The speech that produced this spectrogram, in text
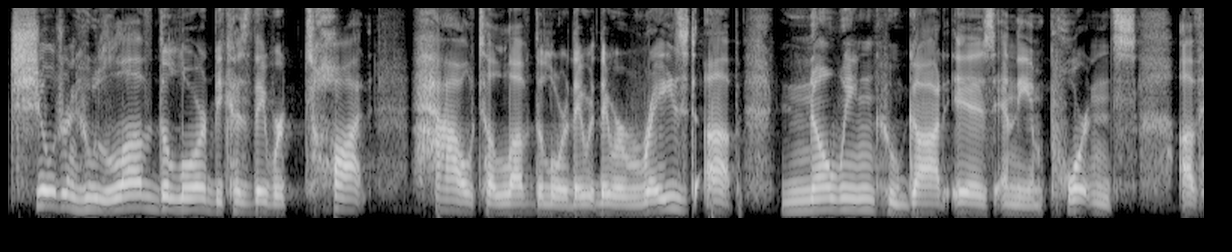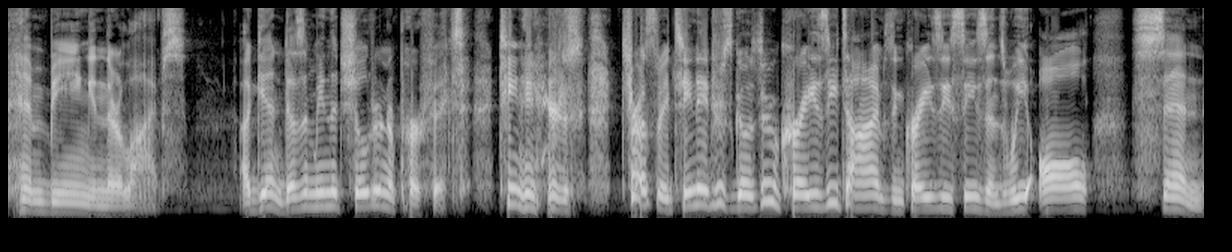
children who loved the Lord because they were taught how to love the Lord. They were, they were raised up knowing who God is and the importance of Him being in their lives. Again, doesn't mean the children are perfect. Teenagers, trust me, teenagers go through crazy times and crazy seasons. We all sin.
